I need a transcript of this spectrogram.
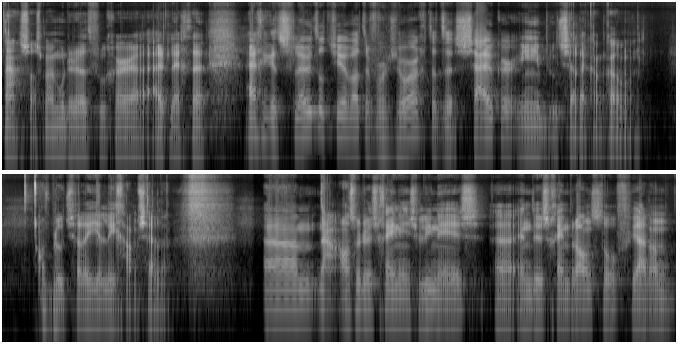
nou, zoals mijn moeder dat vroeger eh, uitlegde, eigenlijk het sleuteltje wat ervoor zorgt dat de suiker in je bloedcellen kan komen. Of bloedcellen, je lichaamcellen. Ehm, nou, als er dus geen insuline is eh, en dus geen brandstof, ja, dan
